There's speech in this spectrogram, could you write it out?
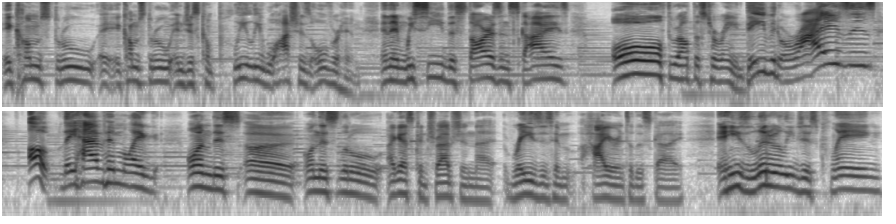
It comes through it comes through and just completely washes over him. And then we see the stars and skies all throughout this terrain. David rises up. They have him like on this uh on this little i guess contraption that raises him higher into the sky and he's literally just playing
